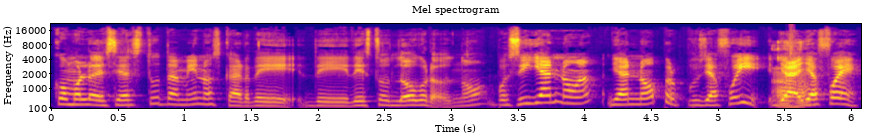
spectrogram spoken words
como lo decías tú también, Oscar, de, de, de estos logros, ¿no? Pues sí, ya no, ya no, pero pues ya fui, ya, Ajá. ya fue,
